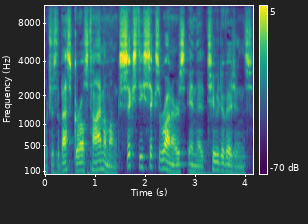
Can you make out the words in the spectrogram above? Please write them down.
which was the best girls' time among 66 runners in the two divisions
